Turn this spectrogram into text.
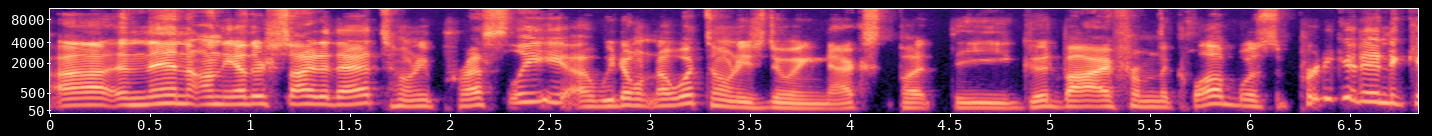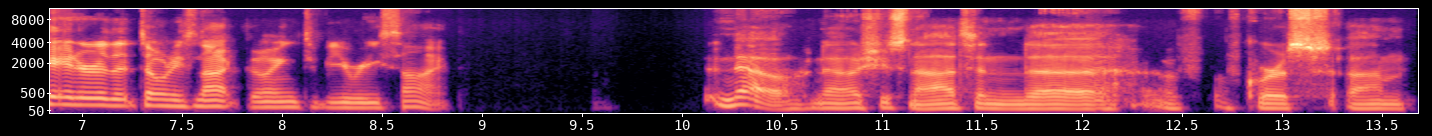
uh, and then on the other side of that, Toni Pressley. Uh, we don't know what Toni's doing next, but the goodbye from the club was a pretty good indicator that Toni's not going to be re-signed. No, no, she's not. And uh, of, of course, um,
